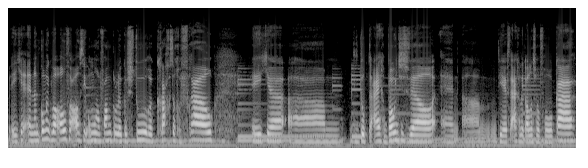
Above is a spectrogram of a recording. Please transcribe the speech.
Weet je, en dan kom ik wel over als die onafhankelijke, stoere, krachtige vrouw. Weet je, um, die dopt de eigen boontjes wel. En um, die heeft eigenlijk alles wel voor elkaar.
